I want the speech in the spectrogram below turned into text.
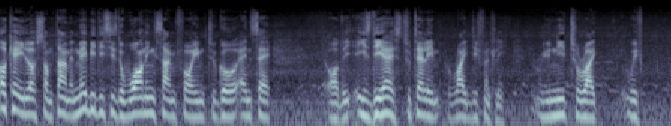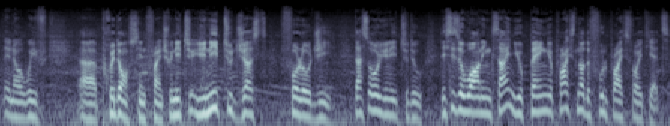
okay, he lost some time, and maybe this is the warning sign for him to go and say, or the, is the S to tell him, write differently. You need to write with, you know, with uh, prudence in French. We need to, you need to just follow G. That's all you need to do. This is a warning sign. You're paying a price, not the full price for it yet.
